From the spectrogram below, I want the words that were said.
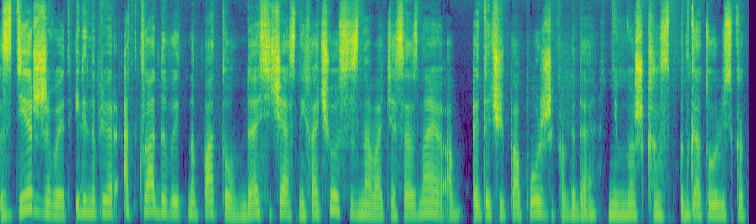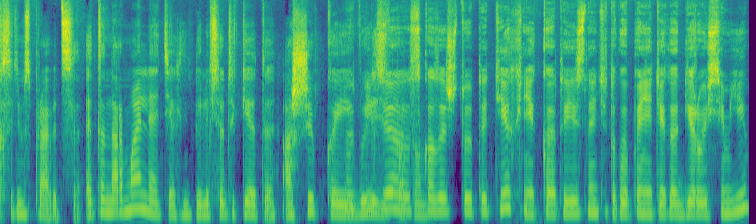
сдерживает или, например, откладывает на потом, да, сейчас не хочу осознавать, осознаю об- это чуть попозже, когда немножко подготовлюсь, как с этим справиться. Это нормальная техника или все-таки это ошибка и Ну, вылезет нельзя потом? сказать, что это техника. Это есть, знаете, такое понятие, как герой семьи.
